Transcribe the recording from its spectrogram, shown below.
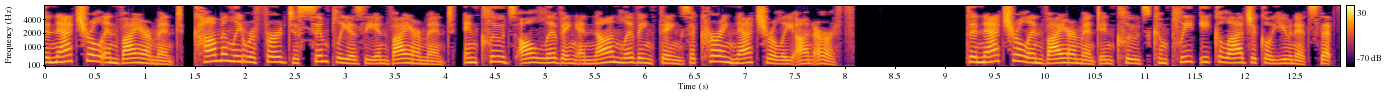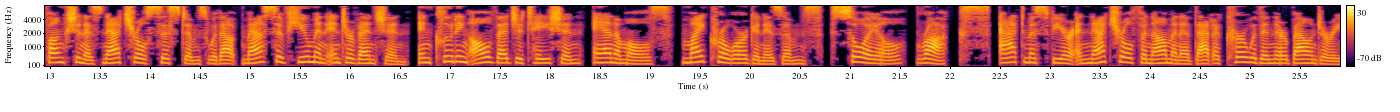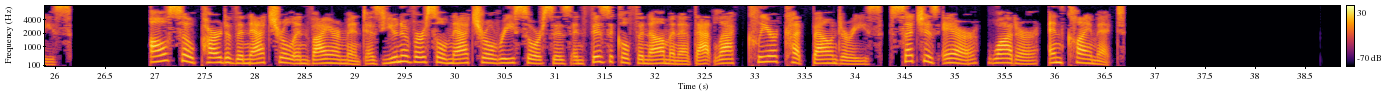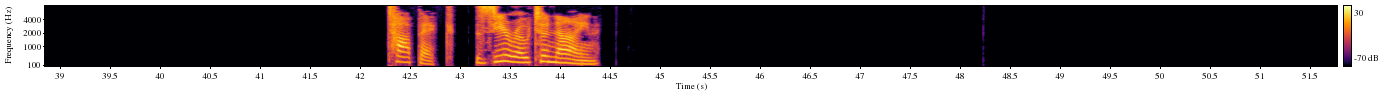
The natural environment, commonly referred to simply as the environment, includes all living and non-living things occurring naturally on Earth. The natural environment includes complete ecological units that function as natural systems without massive human intervention, including all vegetation, animals, microorganisms, soil, rocks, atmosphere and natural phenomena that occur within their boundaries. Also part of the natural environment is universal natural resources and physical phenomena that lack clear-cut boundaries, such as air, water, and climate. Topic 0 to 9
